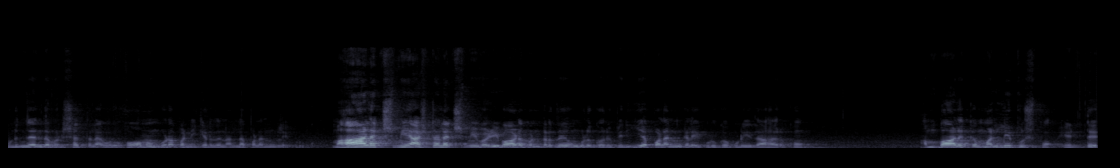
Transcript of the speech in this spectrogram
முடிஞ்ச இந்த வருஷத்தில் ஒரு ஹோமம் கூட பண்ணிக்கிறது நல்ல பலன்களை கொடுக்கும். மகாலட்சுமி அஷ்டலக்ஷ்மி வழிபாடு பண்ணுறது உங்களுக்கு ஒரு பெரிய பலன்களை கொடுக்கக்கூடியதாக இருக்கும். அம்பாளுக்கு மல்லி புஷ்பம் எட்டு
